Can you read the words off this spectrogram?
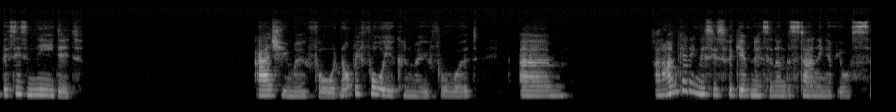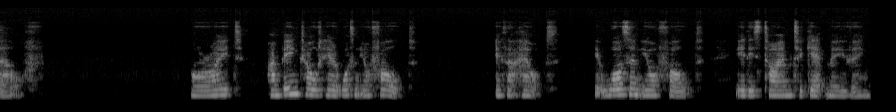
this is needed as you move forward, not before you can move forward. Um, and I'm getting this is forgiveness and understanding of yourself. All right. I'm being told here it wasn't your fault, if that helps. It wasn't your fault. It is time to get moving.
